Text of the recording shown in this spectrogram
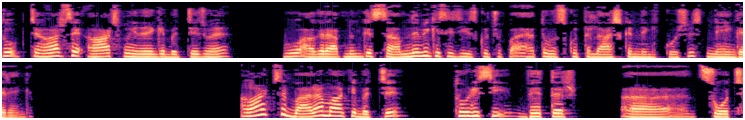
تو چار سے آٹھ مہینے کے بچے جو ہیں وہ اگر آپ نے ان کے سامنے بھی کسی چیز کو چھپایا تو اس کو تلاش کرنے کی کوشش نہیں کریں گے آٹھ سے بارہ ماہ کے بچے تھوڑی سی بہتر سوچ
